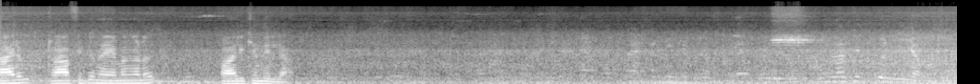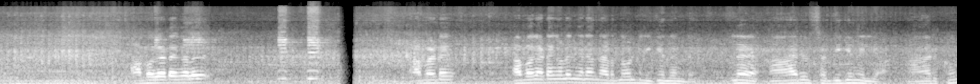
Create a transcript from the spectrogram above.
ആരും ട്രാഫിക് നിയമങ്ങൾ പാലിക്കുന്നില്ല. അപകടങ്ങൾ അവിടെ അപകടങ്ങൾ ഇങ്ങനെ നടന്നുകൊണ്ടിരിക്കുന്നുണ്ട് അല്ലേ? ആരും ശ്രദ്ധിക്കുന്നില്ല. ആർക്കും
